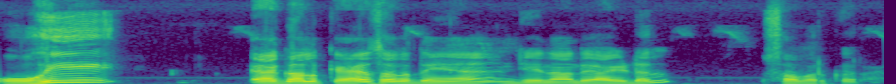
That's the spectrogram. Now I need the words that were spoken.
ਉਹੀ ਇਹ ਗੱਲ ਕਹਿ ਸਕਦੇ ਆ ਜਿਨ੍ਹਾਂ ਦੇ ਆਈਡਲ ਸਵਰਕਰ ਹੈ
